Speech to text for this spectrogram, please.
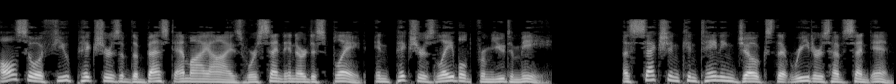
Also a few pictures of the best MIIs were sent in or displayed, in pictures labeled From You to Me. A section containing jokes that readers have sent in.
